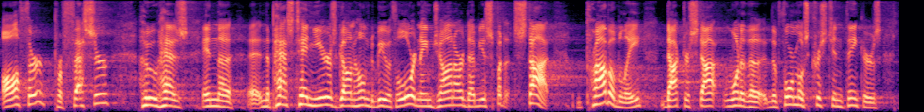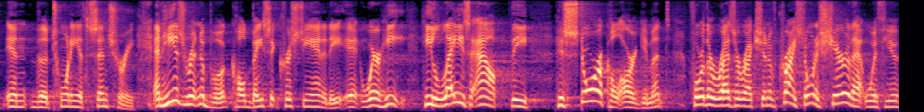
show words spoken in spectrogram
author, professor who has, in the, in the past 10 years, gone home to be with the Lord, named John R.W. Stott. Probably Dr. Stott, one of the, the foremost Christian thinkers in the 20th century. And he has written a book called Basic Christianity, eh, where he, he lays out the historical argument for the resurrection of Christ. I want to share that with you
